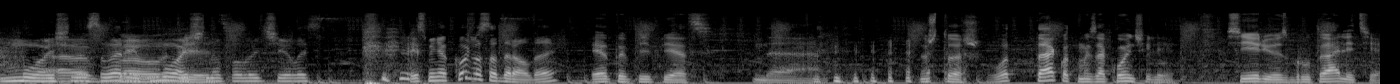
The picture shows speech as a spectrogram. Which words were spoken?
Мощно, смотри, мощно получилось. Ты с меня кожу содрал, да? Это пипец. Да. Ну что ж, вот так вот мы закончили серию с бруталити.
